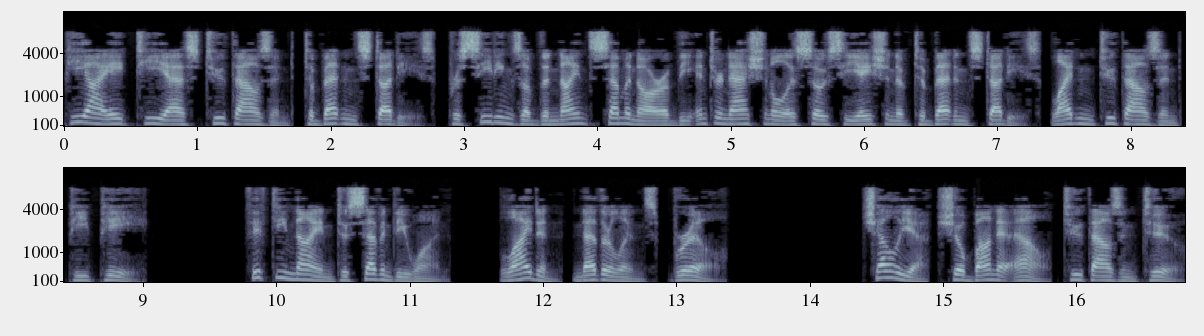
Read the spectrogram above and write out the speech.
PIATS 2000, Tibetan Studies, Proceedings of the Ninth Seminar of the International Association of Tibetan Studies, Leiden 2000 pp. 59–71. Leiden, Netherlands, Brill. Chelliah, Shobhana L. 2002.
